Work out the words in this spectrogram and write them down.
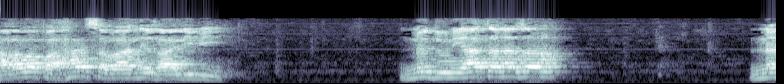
هغه په هر سبا نه غالبي نه دنیا ته نظر نه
